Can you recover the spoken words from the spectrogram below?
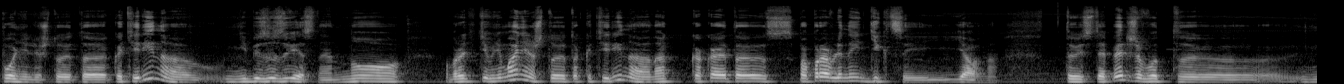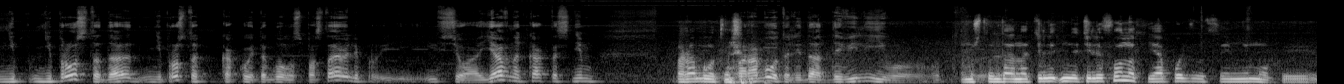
поняли, что это Катерина, небезызвестная, но обратите внимание, что эта Катерина, она какая-то с поправленной дикцией явно. То есть, опять же, вот э, не, не просто, да, не просто какой-то голос поставили и, и все, а явно как-то с ним поработали. Поработали, да, довели его. Вот. Потому что, да, на, теле, на телефонах я пользоваться им не мог. И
